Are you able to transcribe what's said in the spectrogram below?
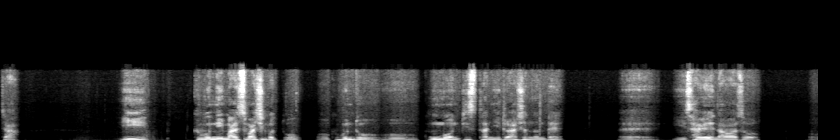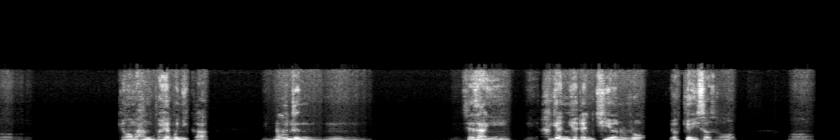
자, 이 그분이 말씀하신 것도 어, 그분도 어, 공무원 비슷한 일을 하셨는데 에, 이 사회에 나와서 어, 경험해 보니까 모든 음, 세상이 학연, 혈연, 지연으로 엮여 있어서 어,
